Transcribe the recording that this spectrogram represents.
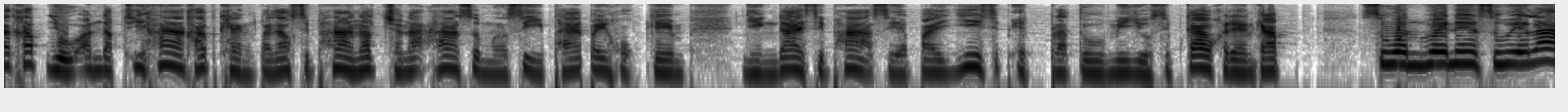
นะครับอยู่อันดับที่ 5 ครับ แข่งไปแล้ว 15 นัด ชนะ 5 เสมอ 4 แพ้ไป 6 เกม ยิงได้ 15 เสียไป 21 ประตูมีอยู่ 19 คะแนนครับ ส่วนเวเนซุเอลา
